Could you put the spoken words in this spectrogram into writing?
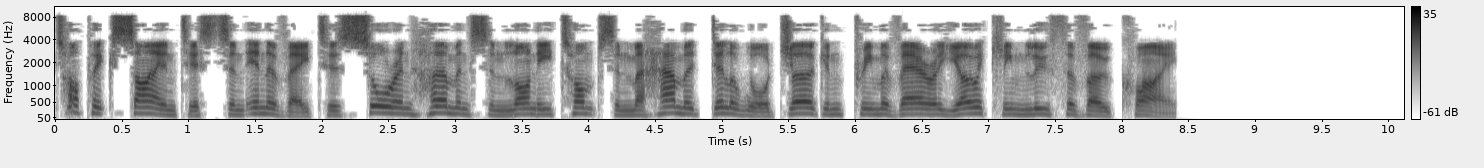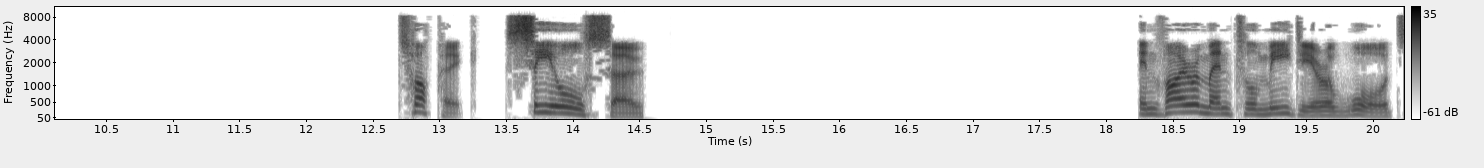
Topic scientists and innovators Soren Hermansen Lonnie Thompson Mohammed Dilawar Jurgenne Primavera Joachim Luther Vo Quy Topic. See also. Environmental Media Awards.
